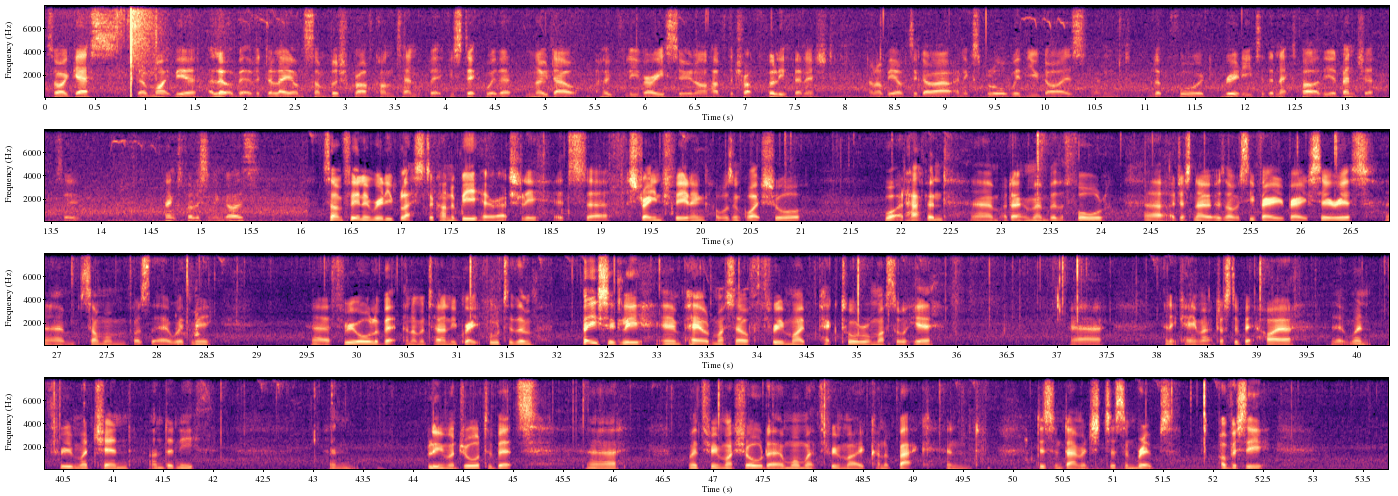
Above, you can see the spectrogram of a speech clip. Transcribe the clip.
So I guess there might be a, a, little bit of a delay on some bushcraft content, but if you stick with it, no doubt, hopefully very soon I'll have the truck fully finished and I'll be able to go out and explore with you guys and look forward really to the next part of the adventure. So thanks for listening guys. So I'm feeling really blessed to kind of be here actually. It's a strange feeling. I wasn't quite sure what had happened. Um, I don't remember the fall uh, I just know it was obviously very, very serious. Um, someone was there with me uh, through all of it, and I'm eternally grateful to them. Basically, impaled myself through my pectoral muscle here, uh, and it came out just a bit higher. It went through my chin underneath and blew my jaw to bits. Uh, went through my shoulder, and one went through my kind of back and did some damage to some ribs. Obviously,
